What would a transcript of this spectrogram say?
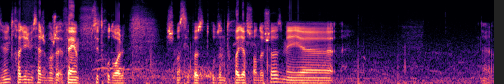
Ils ont même traduit le message. Bon, je- enfin, c'est trop drôle. Je pensais pas trop besoin de traduire ce genre de choses, mais euh... Alors,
